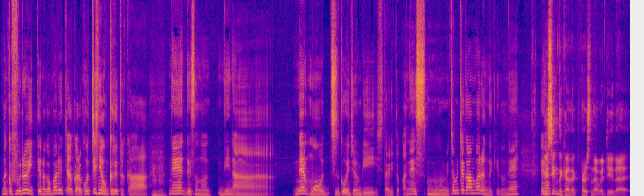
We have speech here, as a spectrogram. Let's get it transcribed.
なんか古いっていうのがバレちゃうからこっちに置くとか、ね。でそのディナーねもうすごい準備したりとかね。すもうめちゃめちゃ頑張るんだけどね。え You なんか seem the kind of person that would do that,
